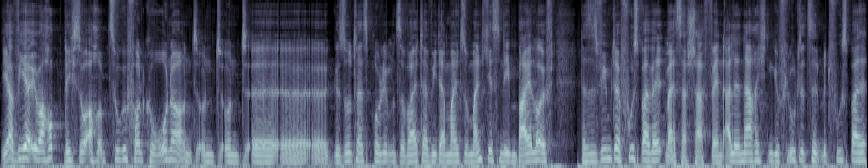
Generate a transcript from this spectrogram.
Ja, wie er überhaupt nicht so auch im Zuge von Corona und, und, und äh, äh, Gesundheitsproblemen und so weiter wieder mal so manches nebenbei läuft. Das ist wie mit der Fußball-Weltmeisterschaft. Wenn alle Nachrichten geflutet sind mit Fußball,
